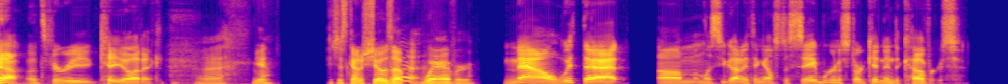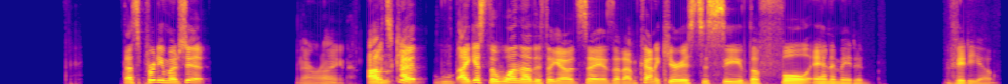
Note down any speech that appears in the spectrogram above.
Yeah, that's very chaotic. uh yeah. It just kind of shows Yeah. up wherever. Now, with that, um, unless you got anything else to say, we're gonna start getting into covers. That's pretty much it. All right. Um, Let's get. I, I guess the one other thing I would say is that I'm kind of curious to see the full animated video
